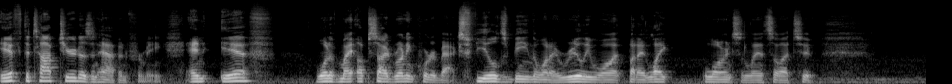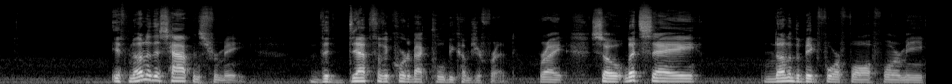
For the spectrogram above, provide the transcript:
if the top tier doesn't happen for me, and if one of my upside running quarterbacks, Fields being the one I really want, but I like Lawrence and Lance a lot too. If none of this happens for me, the depth of the quarterback pool becomes your friend, right? So let's say none of the big four fall for me.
